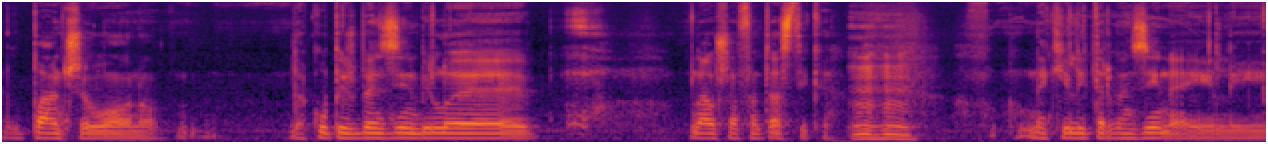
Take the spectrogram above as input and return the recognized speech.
u Pančevu, ono, da kupiš benzin bilo je naučna fantastika. Mm -hmm. Neki litar benzina ili...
